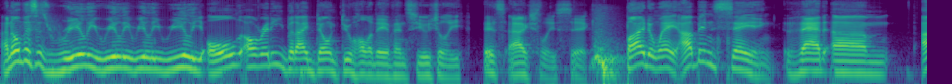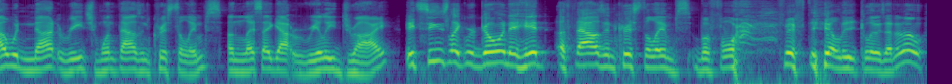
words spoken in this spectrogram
I know this is really, really, really, really old already, but I don't do holiday events usually. It's actually sick. By the way, I've been saying that um, I would not reach 1,000 crystal imps unless I got really dry. It seems like we're going to hit a 1,000 crystal imps before 50 elite clues. I don't know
